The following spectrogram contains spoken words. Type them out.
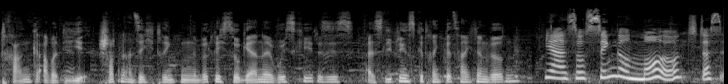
trank, aber die Schotten an sich trinken wirklich so gerne Whisky, dass sie es als Lieblingsgetränk bezeichnen würden? Ja, so Single Malt, das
